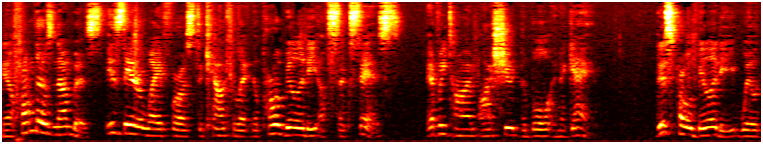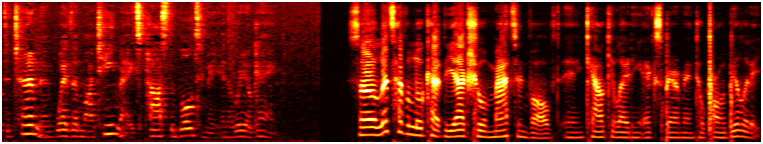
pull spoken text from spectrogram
Now from those numbers, is there a way for us to calculate the probability of success every time I shoot the ball in a game? This probability will determine whether my teammates pass the ball to me in a real game. So let's have a look at the actual maths involved in calculating experimental probability.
